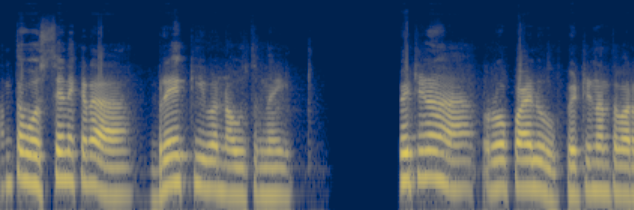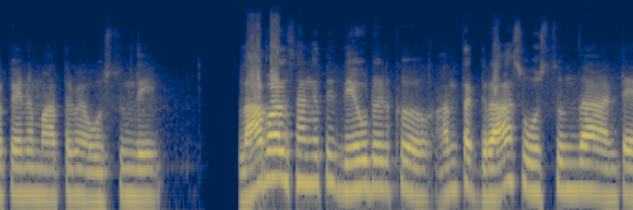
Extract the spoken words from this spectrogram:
అంత వస్తేనే ఇక్కడ బ్రేక్ ఈవెన్ అవుతున్నాయి. పెట్టిన రూపాయలు పెట్టినంత వరకైనా మాత్రమే వస్తుంది. లాభాల సంగతి దేవుడి వరకు అంత గ్రాస్ వస్తుందా అంటే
